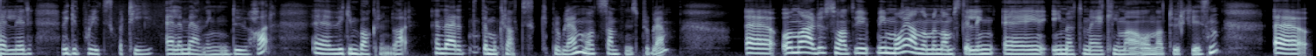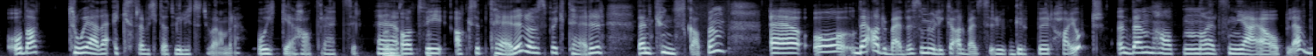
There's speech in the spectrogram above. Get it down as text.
eller hvilket politisk parti eller mening du har, hvilken bakgrunn du har. Det er et demokratisk problem og et samfunnsproblem. Eh, og nå er det jo sånn at vi, vi må gjennom en omstilling eh, i møte med klima- og naturkrisen. Eh, og da tror jeg det er ekstra viktig at vi lytter til hverandre, og ikke hater og hetser. og at vi aksepterer og respekterer den kunnskapen og det arbeidet som ulike arbeidsgrupper har gjort. Den haten og hetsen jeg har opplevd,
